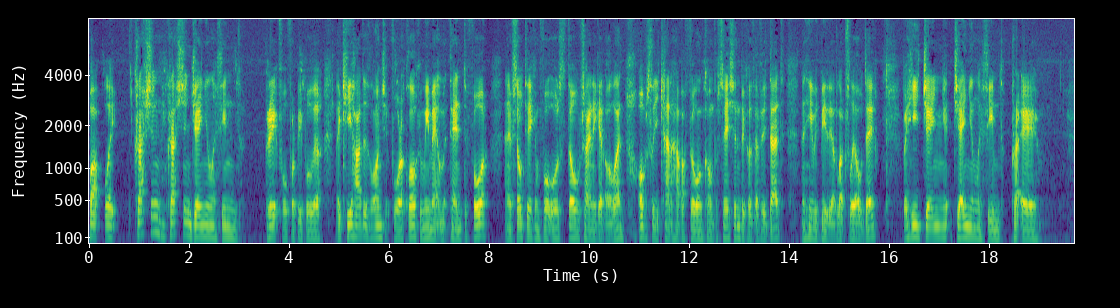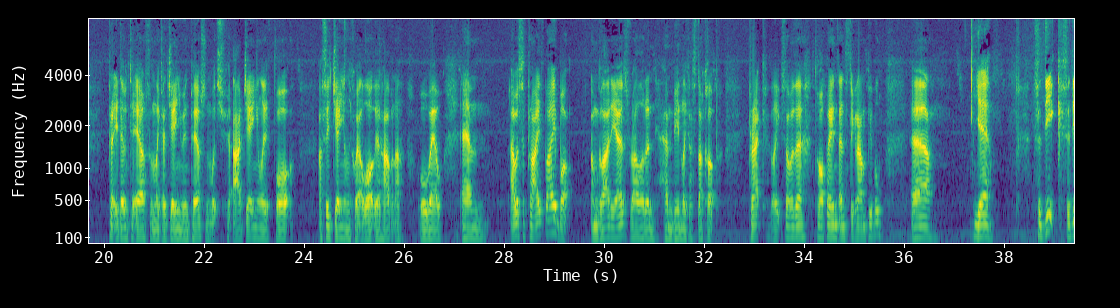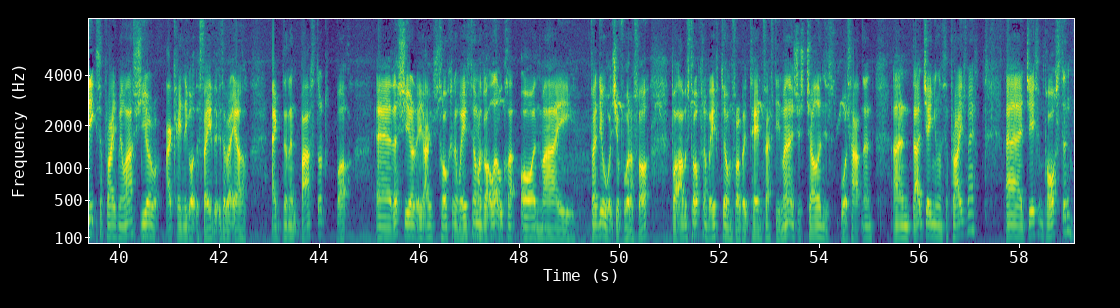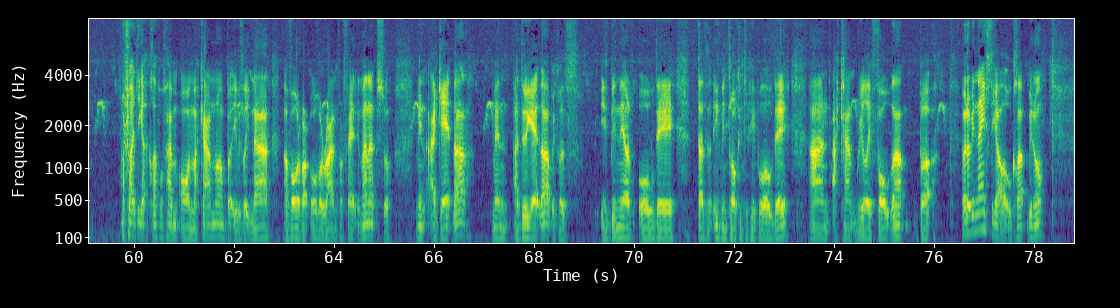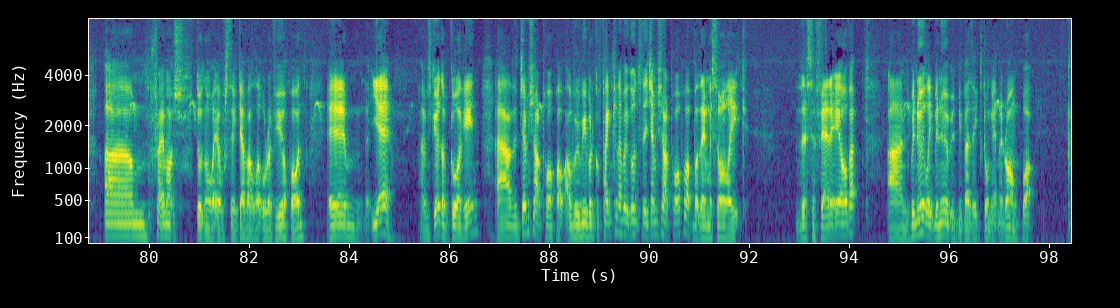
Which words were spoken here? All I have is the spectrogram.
But like Christian Christian genuinely seemed grateful for people there. Like he had his lunch at 4 o'clock and we met him at 10 to 4 and he was still taking photos still trying to get it all in. Obviously you can't have a full on conversation because if he did then he would be there literally all day. But he genu genuinely seemed pretty pretty down to earth and like a genuine person which I genuinely thought I've said genuinely quite a lot there haven't I oh well. Um, I was surprised by but I'm glad he is rather than him being like a stuck up prick like some of the top end Instagram people. Uh, yeah, Sadik, Sadik surprised me last year. I kind of got the vibe that he was a bit of ignorant bastard, but uh, this year I was talking away to him. I got a little clip on my video, which you've I saw, but I was talking away to him for about 10-15 minutes, just chilling, just what's happening, and that genuinely surprised me. Uh, Jason Poston, I tried to get a clip of him on my camera, but he was like, nah, I've over overran for 30 minutes, so, I mean, I get that. I mean, I do get that because he's been there all day, doesn't, he's been talking to people all day, and I can't really fault that, but it would have been nice to get a little clip, you know. Um, pretty much don't know what else to give a little review upon. Um, yeah, it was good. I'd go again. Uh, the Gymshark pop-up. We were thinking about going to the Gymshark pop-up, but then we saw like the severity of it, and we knew like we knew it would be busy. Don't get me wrong, but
